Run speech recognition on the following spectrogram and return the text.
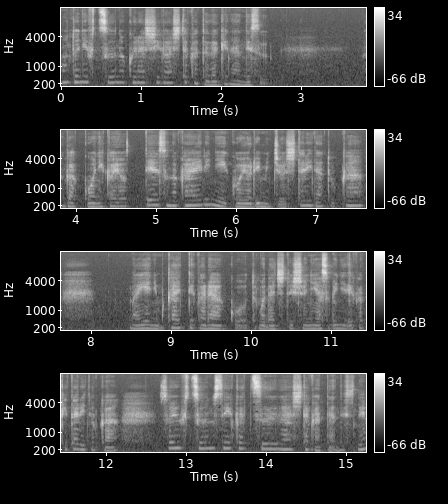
本当に普通の暮らしがしたかっただけなんです学校に通ってその帰りにこう寄り道をしたりだとか、まあ、家にも帰ってからこう友達と一緒に遊びに出かけたりとかそういう普通の生活がしたかったんですね。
